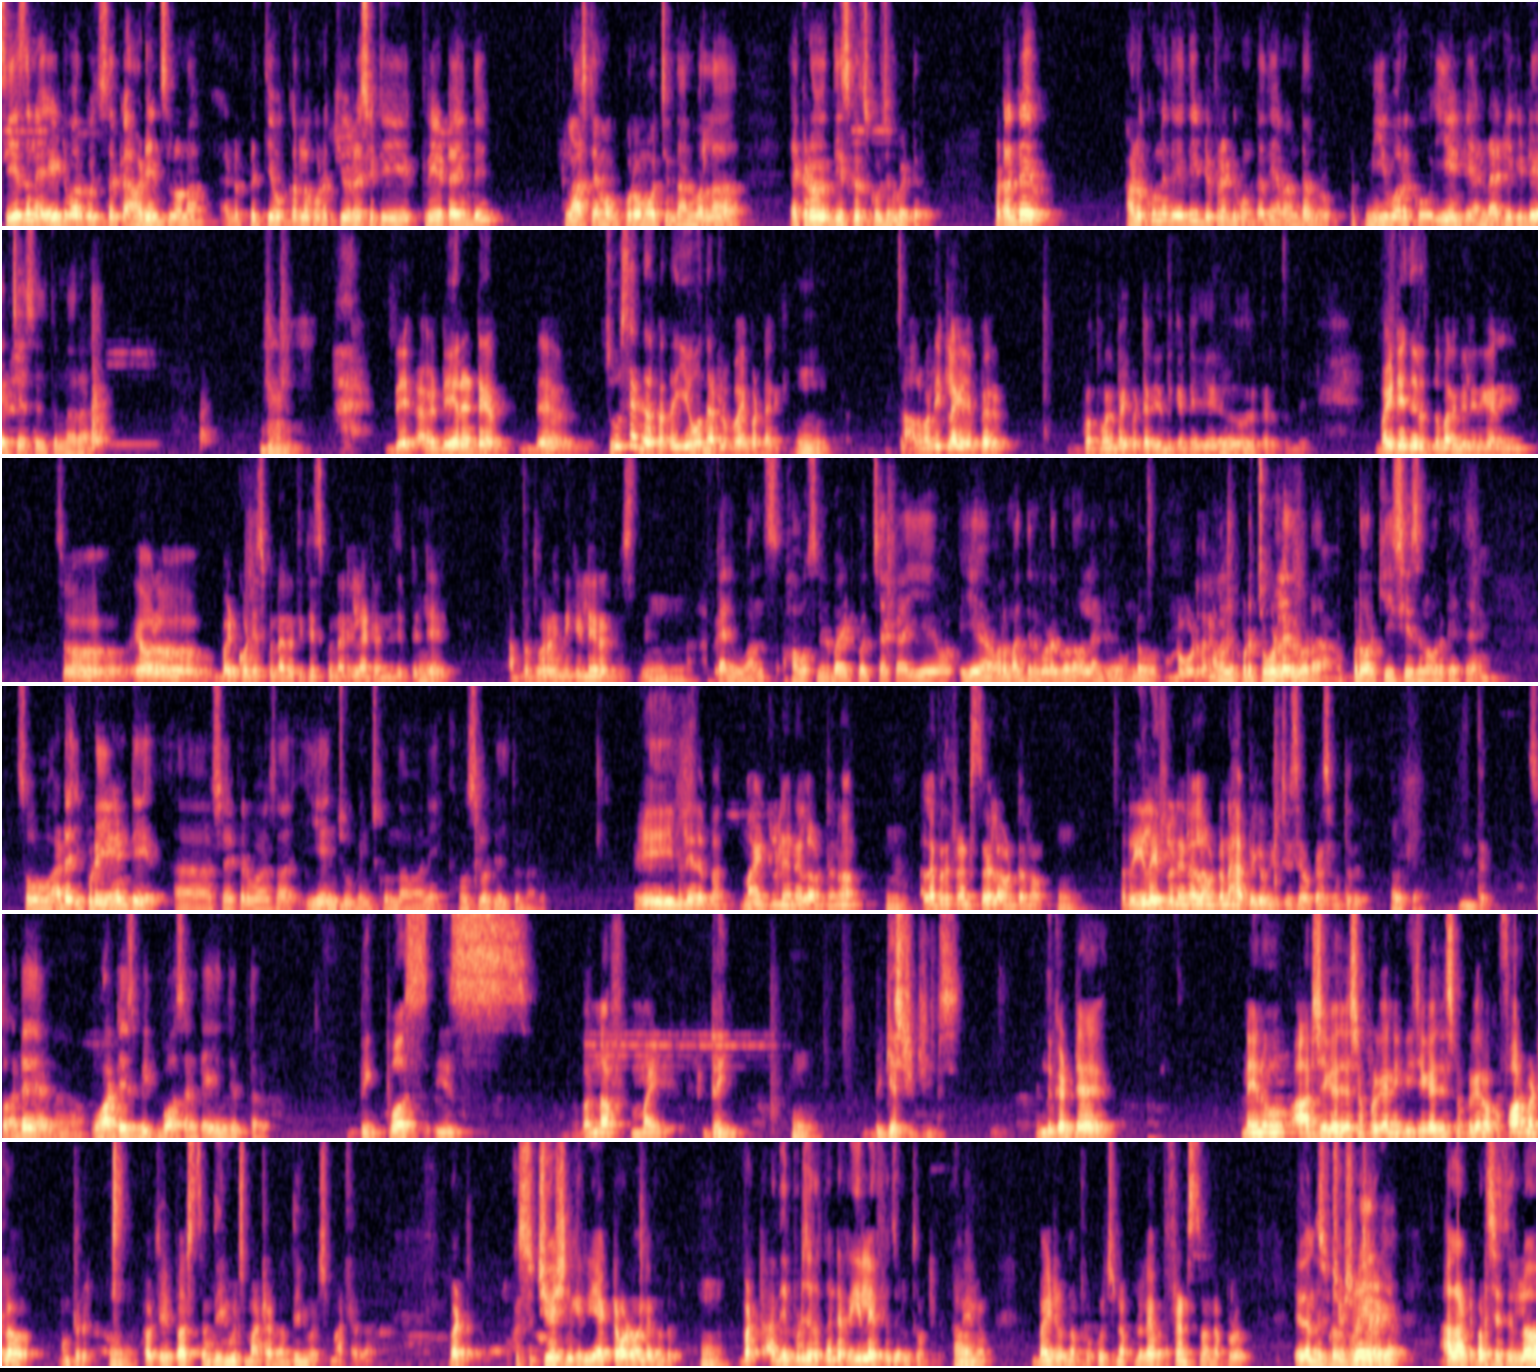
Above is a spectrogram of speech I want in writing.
Season eight వరకు వచ్చేసరికి ఆడియన్స్లోన and ప్రతి ఒక్కరిలో కూడా క్యూరియాసిటీ క్రియేట్ అయింది. లాస్ట్ టైం ఒక ప్రోమో వచ్చింది దానివల్ల ఎక్కడో తీసుకొచ్చి కూర్చొని పెట్టారు. బట్ అంటే అనుకున్నది ఏది డిఫరెంట్గా ఉంటుంది అని అంటారు. బట్ మీ వరకు ఏంటి? అన్నిటికి డేర్ చేసి వెళ్తున్నారా? డేర్ అంటే చూసాం కదా పెద్ద ఏముంది అట్లా భయపడడానికి? ఉమ్, చాలా మంది ఇట్లాగే చెప్పారు. కొంతమంది భయపెట్టారు ఎందుకంటే ఏదో జరుగుతుంది. బయట ఏం జరుగుతుందో మనకు తెలియదు కానీ సో ఎవరు బయట కొట్టేసుకున్నారు తిట్టేసుకున్నారు ఇలాంటివన్నీ చెప్తుంటే అంత దూరం ఎందుకు వెళ్ళారు అనిపిస్తుంది. కానీ వన్స్ హౌస్ నుండి బయటకు వచ్చాక ఏ ఏ ఎవరి మధ్యన కూడా గొడవలు లాంటివి ఉండవు. ఉండకూడదని ఎప్పుడు చూడలేదు కూడా. ఇప్పటి వరకు ఈ సీజన్ వరకు అయితే. సో అంటే ఇప్పుడు ఏంటి శేఖర్ భాష ఏం చూపించుకుందామని హౌస్లోకి వెళ్తున్నాడు? ఏమీ లేదబ్బా. మా ఇంట్లో నేను ఎలా ఉంటానో లేకపోతే ఫ్రెండ్స్తో ఎలా ఉంటానో రియల్ లైఫ్లో నేను ఎలా ఉంటానో హ్యాపీగా మీకు చూసే అవకాశం ఉంటుంది. ఓకే. అంతే. సో అంటే వాట్ ఈస్ బిగ్ బాస్ అంటే ఏం చెప్తారు? Big boss is one of my dream biggest dreams ఎందుకంటే నేను ఆర్జీగా చేసినప్పుడు కానీ వీజీగా చేసినప్పుడు కానీ ఒక ఫార్మాట్లో ఉంటుంది. ఓకే ప్రస్తుతం దీని గురించి మాట్లాడదాం దీని గురించి మాట్లాడదాం. బట్ ఒక సిచ్యువేషన్కి రియాక్ట్ అవ్వడం అనేది ఉండదు. బట్ అది ఎప్పుడు జరుగుతుందంటే రియల్ లైఫ్లో జరుగుతుంటుంది అవును. నేను బయట ఉన్నప్పుడు కూర్చున్నప్పుడు లేకపోతే ఫ్రెండ్స్తో ఉన్నప్పుడు ఏదైనా సిచ్యువేషన్ అలాంటి పరిస్థితుల్లో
